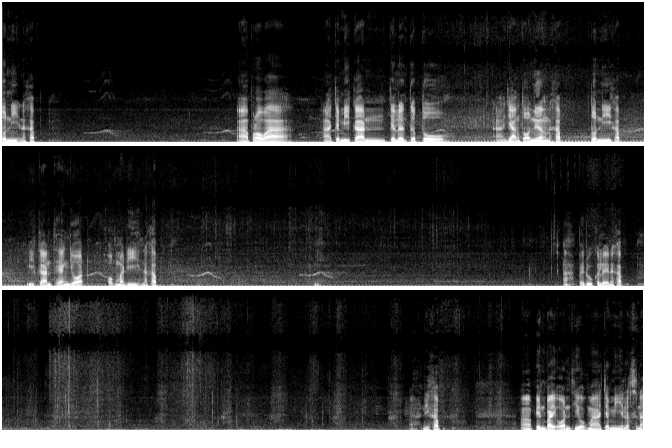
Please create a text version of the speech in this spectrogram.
ต้นนี้นะครับ เพราะว่าอาจจะมีการเจริญเติบโตออย่างต่อเนื่องนะครับ ต้นนี้ครับมีการแทงยอดออกมาดีนะครับ ไปดูกันเลยนะครับ อะนี่ครับอ่า เป็นใบอ่อนที่ออกมาจะมีลักษณะ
